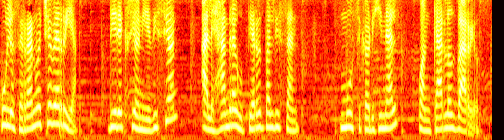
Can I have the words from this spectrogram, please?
Julio Serrano Echeverría. Dirección y edición, Alejandra Gutiérrez Valdizán. Música original, Juan Carlos Barrios.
